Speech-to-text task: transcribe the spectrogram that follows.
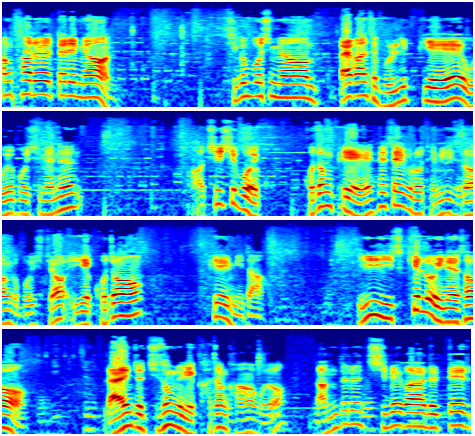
평타를 때리면 지금 보시면 빨간색 물리 피해 위에 보시면은 어, 75의 고정 피해 회색으로 데미지 들어간 거 보이시죠? 이게 고정 피해입니다. 이 스킬로 인해서 라인전 지속력이 가장 강하고요. 남들은 집에 가야 될때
